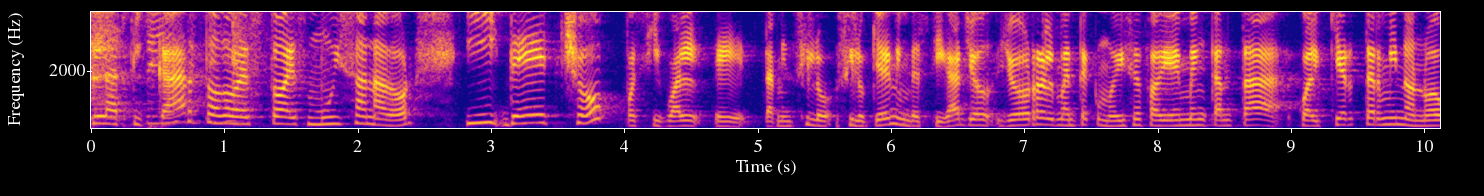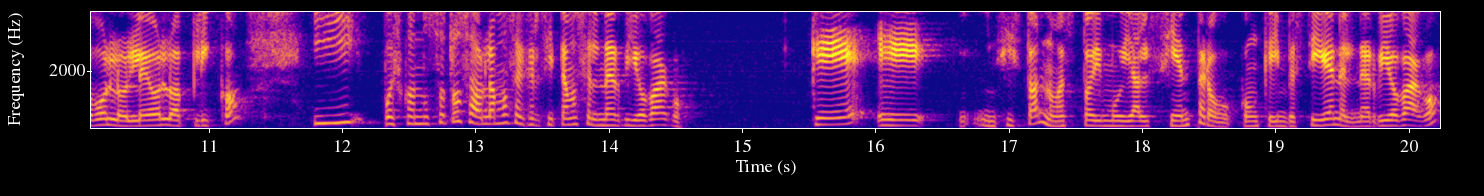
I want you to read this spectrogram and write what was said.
platicar todo esto es muy sanador. Y de hecho, pues igual eh, también si lo, si lo quieren investigar, yo, yo realmente, como dice Fabián, me encanta cualquier término nuevo, lo leo, lo aplico. Y pues cuando nosotros hablamos ejercitamos el nervio vago que, eh, insisto, no estoy muy al 100, pero con que investiguen el nervio vago,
